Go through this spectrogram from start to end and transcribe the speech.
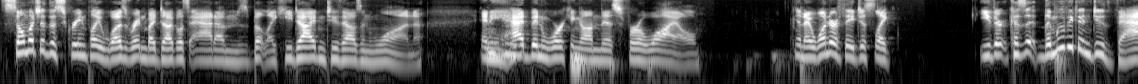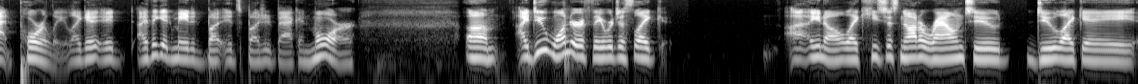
so much of the screenplay was written by Douglas Adams, but like he died in 2001, and he Mhm. had been working on this for a while, and I wonder if they just like either because the movie didn't do that poorly. Like it, it I think it made it but its budget back and more. Um, I do wonder if they were just like, uh, you know, like he's just not around to do like a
